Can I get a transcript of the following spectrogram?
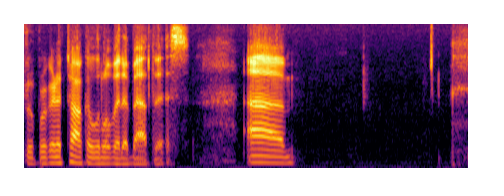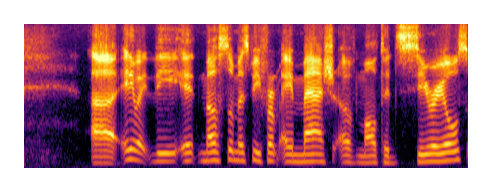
but we're going to talk a little bit about this. Um, uh, anyway, the it also must be from a mash of malted cereals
